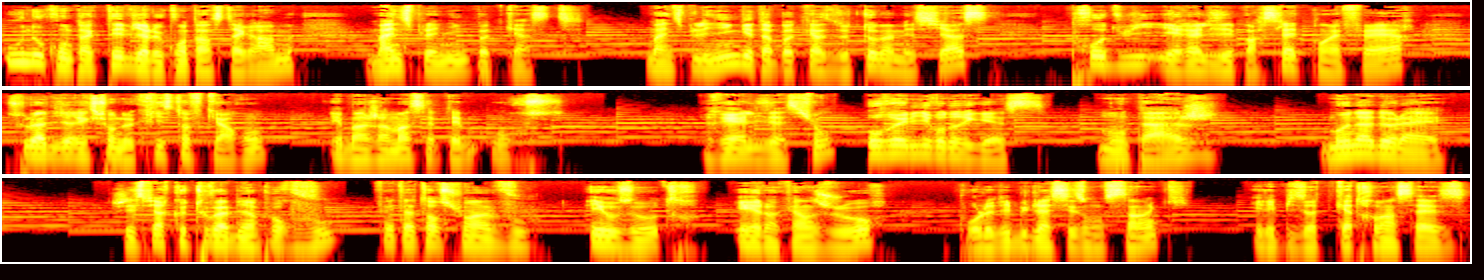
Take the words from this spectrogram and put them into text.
ou nous contacter via le compte Instagram Mansplaining Podcast. Mansplaining est un podcast de Thomas Messias, produit et réalisé par Sled.fr, sous la direction de Christophe Caron et Benjamin Septem-Ours. Réalisation Aurélie Rodriguez. Montage Mona Delahaye. J'espère que tout va bien pour vous, faites attention à vous et aux autres, et dans 15 jours, pour le début de la saison 5 et l'épisode 96.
